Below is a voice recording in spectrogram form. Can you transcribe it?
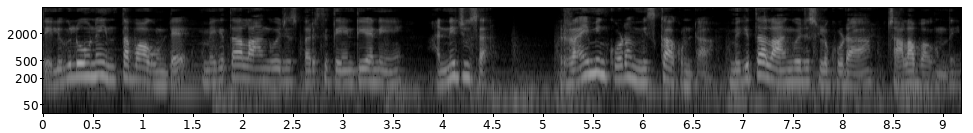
తెలుగులోనే ఇంత బాగుంటే మిగతా లాంగ్వేజెస్ పరిస్థితి ఏంటి అని అన్నీ చూసా. రైమింగ్ కూడా మిస్ కాకుండా మిగతా లాంగ్వేజెస్లో కూడా చాలా బాగుంది.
